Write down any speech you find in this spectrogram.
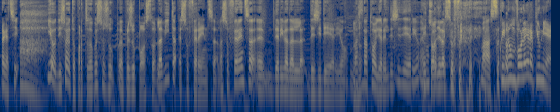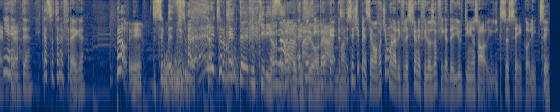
Ragazzi, ah. io di solito parto da questo eh, presupposto. La vita è sofferenza. La sofferenza eh, deriva dal desiderio. Basta uh-huh. togliere il desiderio e, e togliere so la sofferenza. Basta. Qui non volere più niente. Niente. Che cazzo te ne frega? Però sì. se, se, è leggermente nichilista no, come visione. perché se ci pensiamo, facciamo una riflessione filosofica degli ultimi, non so, X secoli. Sì,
